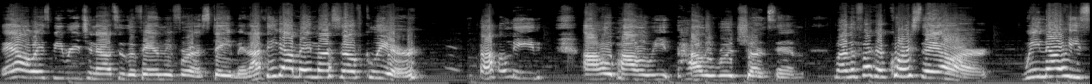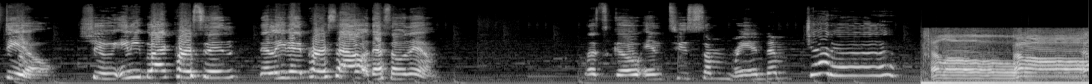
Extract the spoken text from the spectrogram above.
They always be reaching out to the family for a statement. I think I made myself clear. I don't need. I hope Hollywood, Hollywood shuns him. Motherfucker, of course they are. We know he's still. Shoot, any black person that leave that purse out, that's on them. Let's go into some random chatter. Hello. Hello. Hello.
